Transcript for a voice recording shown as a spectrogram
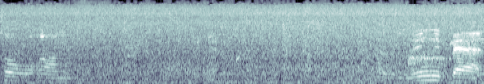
So, um, really bad.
